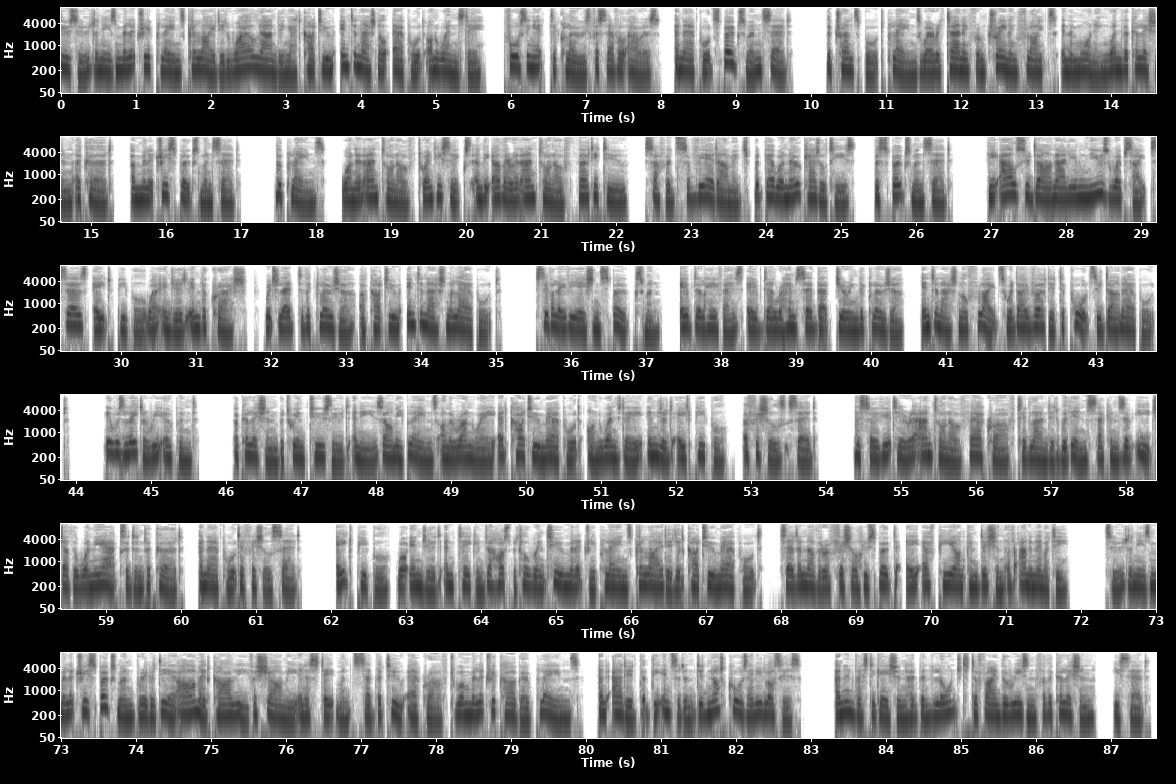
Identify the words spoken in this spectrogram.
two Sudanese military planes collided while landing at Khartoum International Airport on Wednesday, forcing it to close for several hours, an airport spokesman said. The transport planes were returning from training flights in the morning when the collision occurred, a military spokesman said. The planes, one an Antonov 26 and the other an Antonov 32, suffered severe damage but there were no casualties, the spokesman said. The Al Sudan Alyum news website says eight people were injured in the crash, which led to the closure of Khartoum International Airport. Civil aviation spokesman, Abdelhafez Abdelrahim said that during the closure, international flights were diverted to Port Sudan Airport. It was later reopened. A collision between two Sudanese army planes on the runway at Khartoum Airport on Wednesday injured eight people, officials said. The Soviet-era Antonov aircraft had landed within seconds of each other when the accident occurred, an airport official said. Eight people were injured and taken to hospital when two military planes collided at Khartoum Airport, said another official who spoke to AFP on condition of anonymity. Sudanese military spokesman Brigadier Ahmed Khalifa Shami in a statement said the two aircraft were military cargo planes, and added that the incident did not cause any losses. An investigation had been launched to find the reason for the collision, he said.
